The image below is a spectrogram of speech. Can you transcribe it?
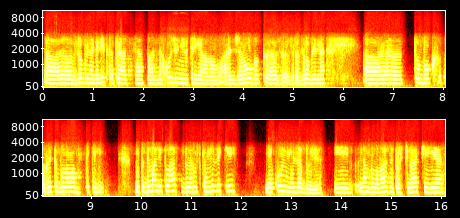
зроблена вялікая праца по знаходжанню матэрыялаў аранжаровак зроблена то бок гэта было такі мы падымалі пласт беларускай музыкі якую мы забылі і нам было важно праспяваць яе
